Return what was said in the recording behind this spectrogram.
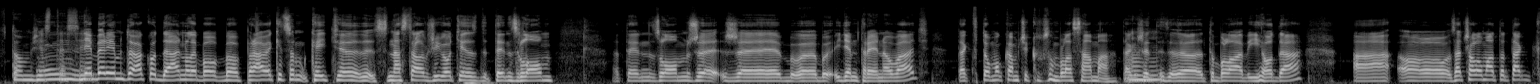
v tom, že jste si... Neberiem to ako daň, lebo práve keď, som, keď nastal v živote ten zlom, ten zlom, že, že idem trénovať, tak v tom okamžiku som bola sama. Takže mm-hmm. to bola výhoda. A o, začalo ma to tak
